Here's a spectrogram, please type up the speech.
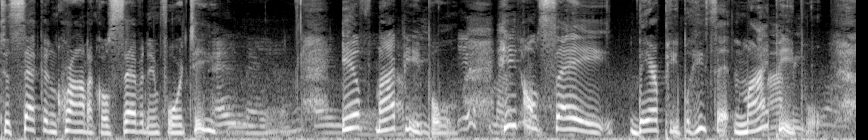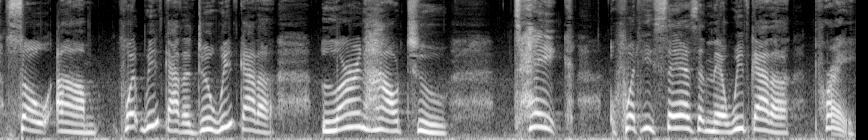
to Second Chronicles seven and fourteen. Amen. Amen. If my people, If my he don't say their people, he said my, people. So um, what we've got to do, we've got to learn how to take what he says in there. We've got to pray.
